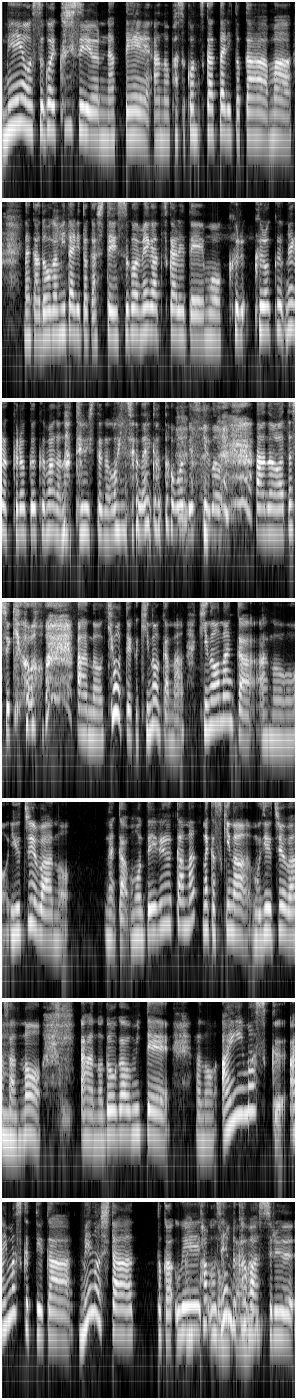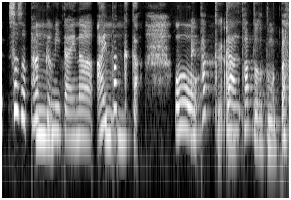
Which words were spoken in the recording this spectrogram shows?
目をすごい駆使するようになって、あの、パソコン使ったりとか、まあ、なんか動画見たりとかして、すごい目が疲れて、もうくる黒く、目が黒くクマがなってる人が多いんじゃないかと思うんですけど、あの、私今日、あの、今日っていうか昨日かな？昨日なんか、あの、YouTuber の、なんかモデルかな？なんか好きな YouTuber さんの、あの動画を見て、あの、アイマスク、アイマスクっていうか、目の下とか上を全部カバーする、そうそう、パックみたいな、アイパックか、を、えパック？パッドだと思った。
